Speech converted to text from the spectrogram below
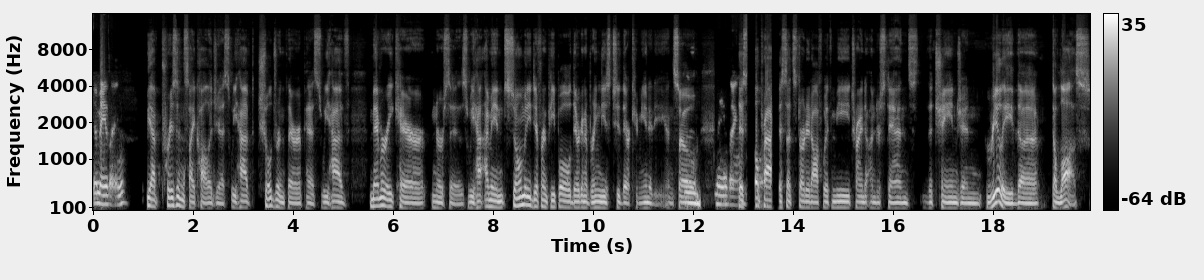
Amazing we have prison psychologists, we have children therapists, we have memory care nurses. We have, I mean, so many different people. They're going to bring these to their community, and so mm, this whole practice that started off with me trying to understand the change and really the the loss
